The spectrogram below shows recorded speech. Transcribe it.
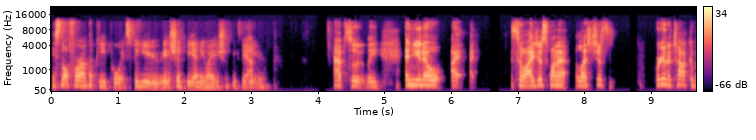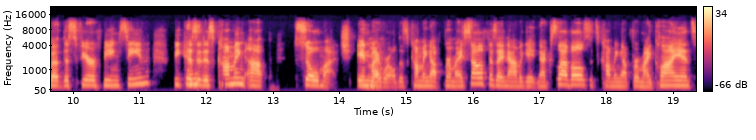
it's not for other people it's for you. It should be anyway it should be for yeah. you. Absolutely. And you know I, I so i just want to let's just we're going to talk about this fear of being seen because mm-hmm. it is coming up so much in yeah. my world. It's coming up for myself as I navigate next levels. It's coming up for my clients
